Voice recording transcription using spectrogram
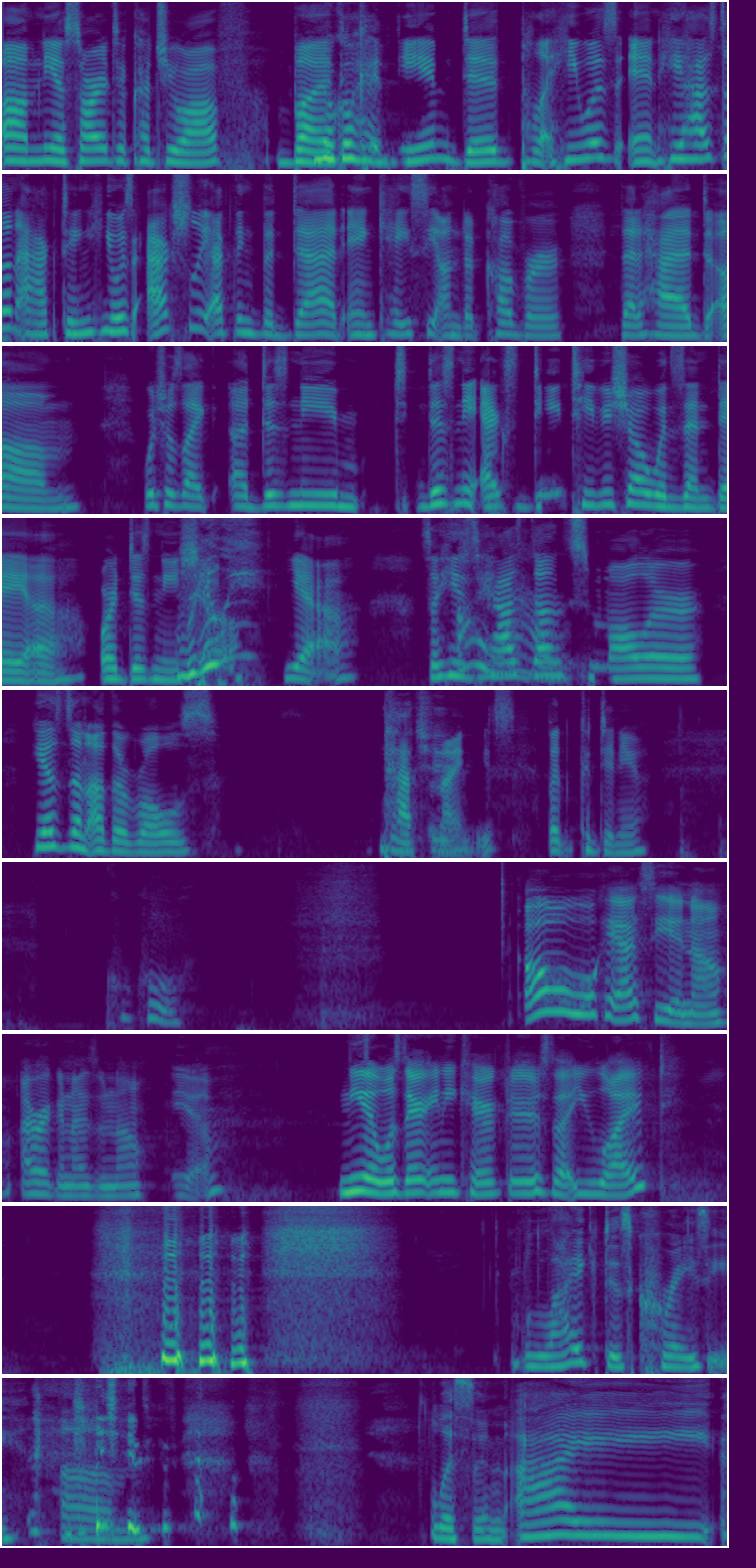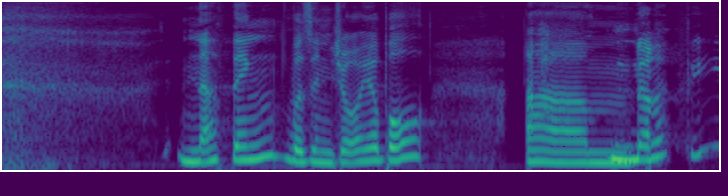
um, Nia, sorry to cut you off, but go ahead. Kadeem did play. He was in. He has done acting. He was actually, I think, the dad in K.C. Undercover that had, um, which was like a Disney Disney XD TV show with Zendaya or Disney show. Really? Yeah. So he's Oh, he has wow. done smaller. He has done other roles past the nineties. But continue. Cool, cool. Oh, okay. I see it now. I recognize him now. Yeah. Nia, was there any characters that you liked? Liked is crazy. Um, listen, I nothing was enjoyable. Um, Nothing.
